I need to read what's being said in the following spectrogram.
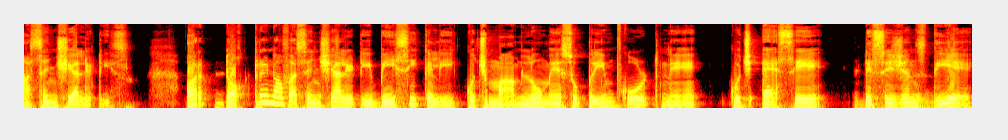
असेंशियलिटीज़ और डॉक्ट्रिन ऑफ़ असेंशियलिटी बेसिकली कुछ मामलों में सुप्रीम कोर्ट ने कुछ ऐसे डिसीजंस दिए,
